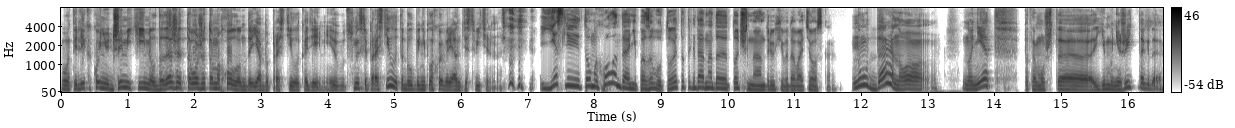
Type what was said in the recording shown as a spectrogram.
Вот, или какой-нибудь Джимми Киммел, да даже того же Тома Холланда я бы простил Академии. В смысле, простил, это был бы неплохой вариант, действительно. Если Тома Холланда они позовут, то это тогда надо точно Андрюхе выдавать Оскар. Ну да, но... Но нет, потому что ему не жить тогда.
